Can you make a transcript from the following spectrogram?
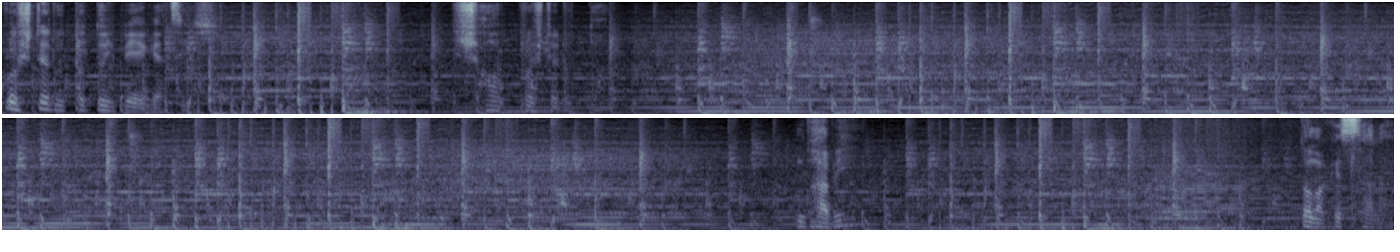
প্রশ্নের উত্তর তুই পেয়ে গেছিস। সব প্রশ্নের উত্তর। ভাবি। তোমাকে সালাম।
